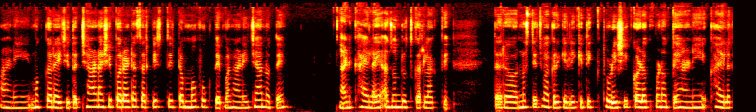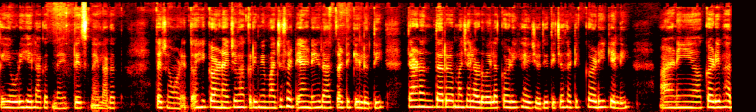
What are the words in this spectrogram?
आणि मग करायची. तर छान अशी पराठ्यासारखीच ती टम्म फुगते पण आणि छान होते. आणि खायलाही अजून रुचकर लागते. तर नुसतीच भाकरी केली की ती थोडीशी कडक पण होते आणि खायला काही एवढी हे लागत नाही टेस्ट नाही लागत. त्याच्यामुळे तर ही कळण्याची भाकरी मी माझ्यासाठी आणि राजसाठी केली होती. त्यानंतर माझ्या लाडूबाईला कढी खायची होती. तिच्यासाठी कढी केली. आणि कढी भात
